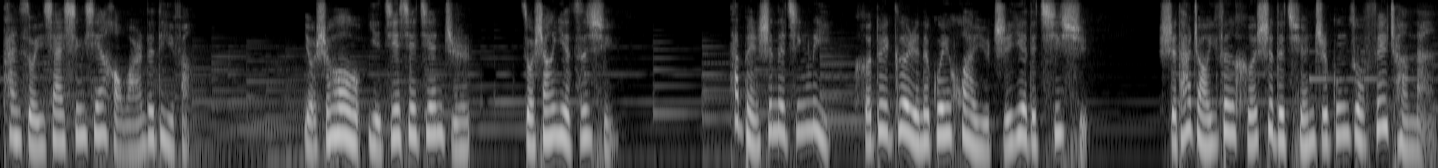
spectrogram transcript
探索一下新鲜好玩的地方。有时候也接些兼职，做商业咨询。他本身的经历和对个人的规划与职业的期许，使他找一份合适的全职工作非常难。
